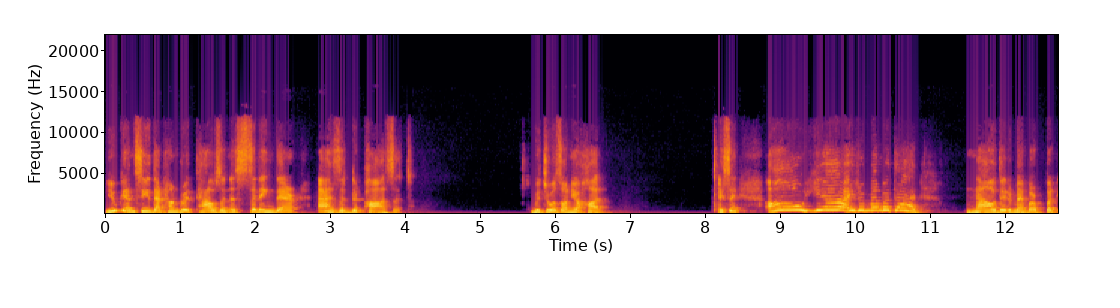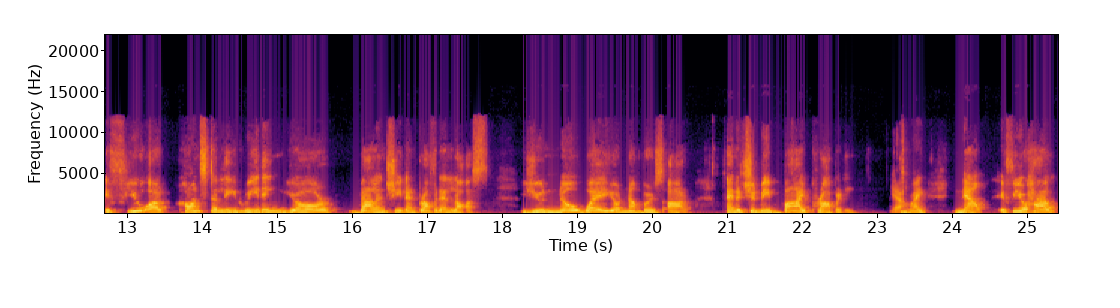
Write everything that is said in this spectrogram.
you can see that 100,000 is sitting there as a deposit which was on your HUD. I say, oh, yeah, I remember that. Now they remember. But if you are constantly reading your balance sheet and profit and loss, you know where your numbers are. And it should be by property. Yeah. Right. Now, if you have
